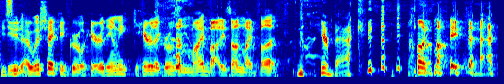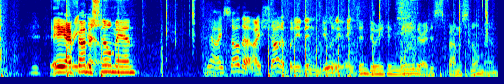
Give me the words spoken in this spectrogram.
You Dude? I wish I could grow hair. The only hair that grows on my body is on my butt. You're back. on my back. hey, I Right found a snowman. Yeah, I saw that. I shot it, but it didn't do anything. Didn't do anything to me either. I just found a snowman.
